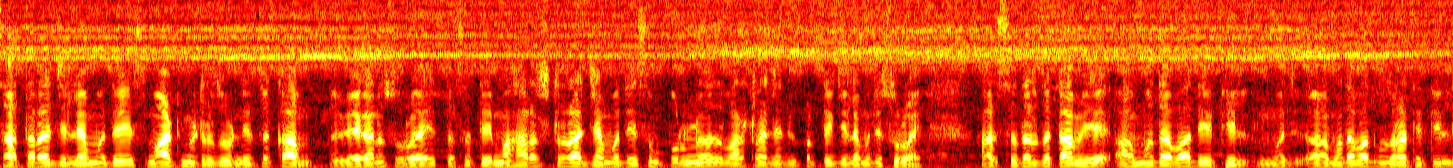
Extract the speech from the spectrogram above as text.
सातारा जिल्ह्यामध्ये स्मार्ट मीटर जोडणीचं काम वेगानं सुरू आहे. तसं ते महाराष्ट्र राज्यामध्ये संपूर्ण महाराष्ट्र राज्यातील प्रत्येक जिल्ह्यामध्ये सुरू आहे. आज सदरचं काम हे अहमदाबाद येथील म्हणजे अहमदाबाद गुजरात येथील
